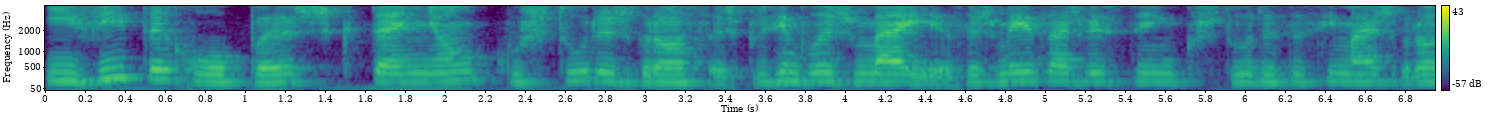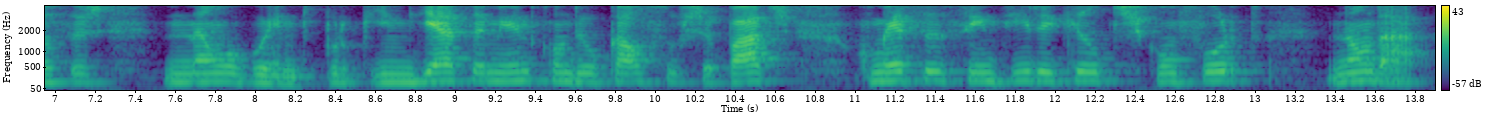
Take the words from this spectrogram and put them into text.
Evita roupas que tenham costuras grossas. Por exemplo, as meias. As meias às vezes têm costuras assim mais grossas, não aguento, porque imediatamente quando eu calço os sapatos começo a sentir aquele desconforto, não dá.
